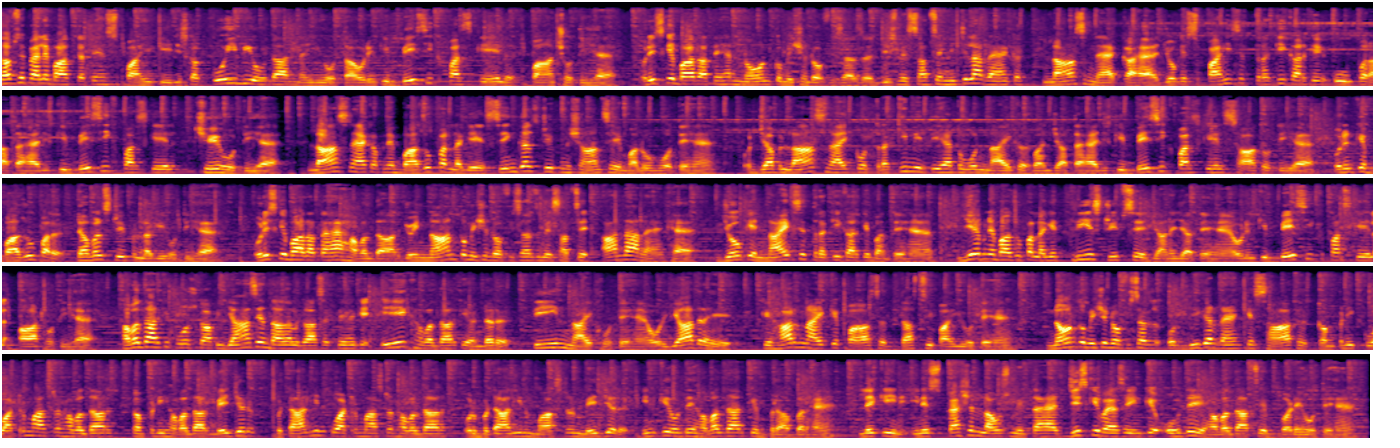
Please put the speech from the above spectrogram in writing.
सबसे पहले बात करते हैं सिपाही की, जिसका कोई भी अहदा नहीं होता और इनकी बेसिक पर स्केल पाँच होती है। और इसके बाद आते हैं नॉन कमीशन ऑफिसर्स जिसमें सबसे निचला रैंक लांस नैक का है, जो कि सिपाही से तरक्की करके ऊपर आता है, जिसकी बेसिक पर स्केल छः होती है। लांस नैक अपने बाजू पर लगे सिंगल स्ट्रिप निशान से मालूम होते हैं। और जब लांस नाइक को तरक्की मिलती है तो वो नाइक बन जाता है, जिसकी बेसिक पर स्केल सात होती है, और इनके बाजू पर डबल स्ट्रिप लगी होती है। और इसके बाद आता है हवलदार, जो इन नॉन कमीशन ऑफिसर्स में सबसे आला रैंक है, जो कि नाइक से तरक्की करके बनते हैं। ये अपने बाजू पर लगे थ्री स्ट्रिप से जाने जाते हैं और इनकी बेसिक पर स्केल आठ होती है। हवलदार की पोस्ट का आप यहाँ से अंदाज़ा लगा सकते हैं कि एक हवलदार के अंडर तीन नायक होते हैं और याद रहे कि हर नायक के पास दस सिपाही होते हैं। नॉन कमीशन ऑफिसर और दीगर रैंक के साथ company quarter master havildar company havildar major battalion quarter master havildar और बटालियन मास्टर मेजर इनके अहदे हवलदार के बराबर हैं। लेकिन इन्हें स्पेशल लाउंस मिलता है जिसकी वजह से इनके अहदे हवलदार से बड़े होते हैं।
